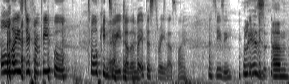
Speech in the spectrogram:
all those different people talking to each other? But if there's three, that's fine. That's easy. well, it is. Um,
